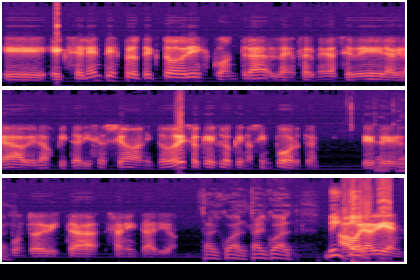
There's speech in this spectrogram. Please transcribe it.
excelentes protectores contra la enfermedad severa, grave, la hospitalización y todo eso, que es lo que nos importa desde el punto de vista sanitario. Tal cual, tal cual. Ahora bien,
